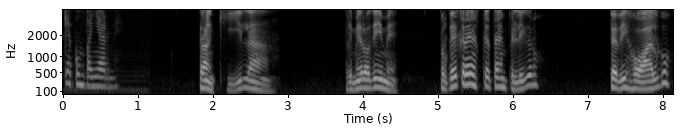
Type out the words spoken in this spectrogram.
que acompañarme. tranquila. Primero dime, ¿por qué crees que estás en peligro? ¿Te dijo algo?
